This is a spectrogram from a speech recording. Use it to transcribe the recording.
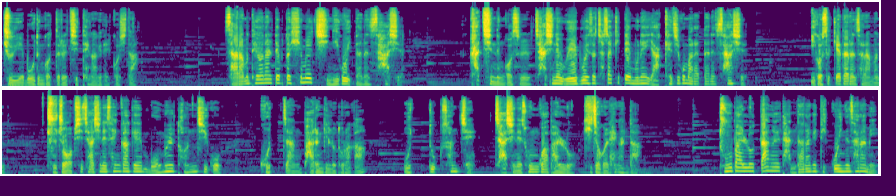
주위의 모든 것들을 지탱하게 될 것이다. 사람은 태어날 때부터 힘을 지니고 있다는 사실, 가치 있는 것을 자신의 외부에서 찾았기 때문에 약해지고 말았다는 사실, 이것을 깨달은 사람은 주저없이 자신의 생각에 몸을 던지고 곧장 바른 길로 돌아가 우뚝 선 채 자신의 손과 발로 기적을 행한다. 두 발로 땅을 단단하게 딛고 있는 사람이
